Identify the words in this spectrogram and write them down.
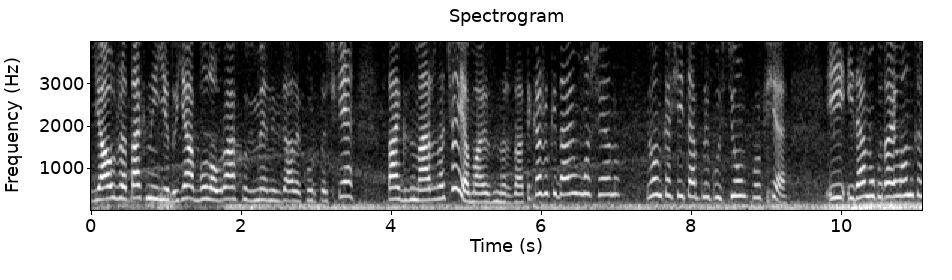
Я вже так не їду. Я була в Рахові, ми не взяли курточки, так змерзла. Чого я маю змерзати? Кажу, кидаю в машину. Ілонка ще й теплий костюм, взагалі. І йдемо куди Ілонка?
